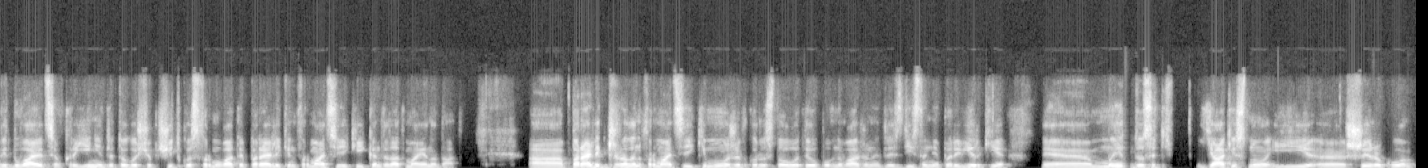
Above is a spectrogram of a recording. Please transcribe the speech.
відбуваються в країні, для того, щоб чітко сформувати перелік інформації, який кандидат має надати. Перелік джерел інформації, які може використовувати уповноважений для здійснення перевірки, е, ми досить якісно і е, широко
